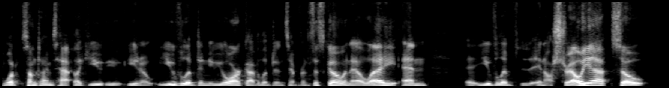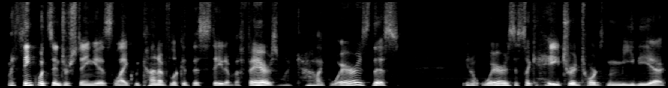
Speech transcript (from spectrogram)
what sometimes happens, like you, you, you know, you've lived in New York, I've lived in San Francisco and LA, and uh, you've lived in Australia. So I think what's interesting is like we kind of look at this state of affairs. I'm like, God, like where is this? You know, where is this like hatred towards the media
